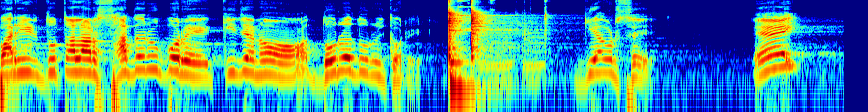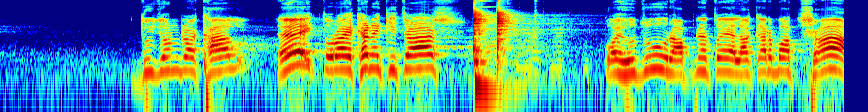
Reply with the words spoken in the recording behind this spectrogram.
বাড়ির দোতলার ছাদের উপরে কি যেন দৌড়াদৌড়ি করে। গিয়া উঠছে। এই দুইজন খাল। এই, তোরা এখানে কি চাস? কয়, হুজুর, আপনি তো এলাকার বাদশাহ।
